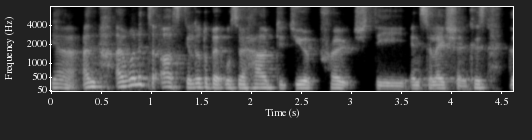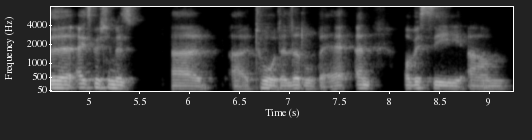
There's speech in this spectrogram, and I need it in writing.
Yeah, and I wanted to ask a little bit also, how did you approach the installation? Because the exhibition is uh, uh, toured a little bit, and obviously, um,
